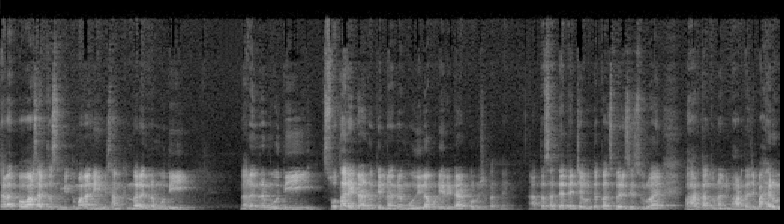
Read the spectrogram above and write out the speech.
शरद पवार साहेब जसं मी तुम्हाला नेहमी सांगतो नरेंद्र मोदी नरेंद्र मोदी स्वतः रिटायर्ड होतील. नरेंद्र मोदीला कोणी रिटायर्ड करू शकत नाही. आता सध्या त्यांच्याविरुद्ध कन्स्पिरसी सुरू आहे. भारतातून आणि भारताच्या बाहेरून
